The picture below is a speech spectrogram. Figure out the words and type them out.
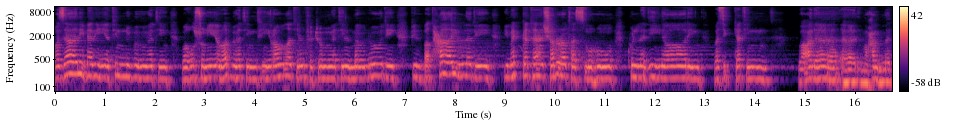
غزال برية النبوة وغصن ربوة في روضة الفتوة المولود في البطحاء الذي بمكة شرف اسمه كل دينار وسكة وعلى آل محمد.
